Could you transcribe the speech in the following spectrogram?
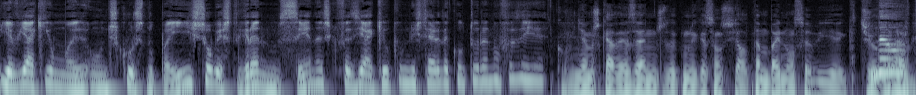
e havia aqui uma, um discurso no país sobre este grande mecenas que fazia aquilo que o Ministério da Cultura não fazia. Convenhamos que há 10 anos a comunicação social também não sabia que João Não, Berardo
